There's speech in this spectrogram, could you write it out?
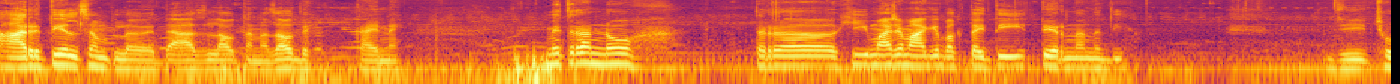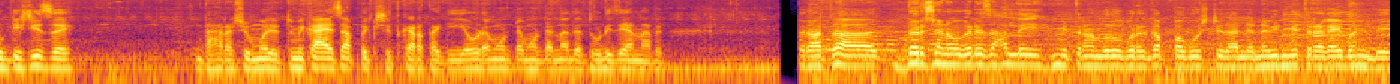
अरे तेल संपलं. ते आज लावताना. जाऊ दे काय नाही. मित्रांनो तर ही माझ्या मागे बघताय ती तेरणा नदी. जी छोटीशीच आहे. धाराशिवमध्ये. तुम्ही कायच अपेक्षित करता की एवढ्या मोठ्या मोठ्या नद्या थोडीच येणार आहेत. तर आता दर्शन वगैरे झाले. मित्रांबरोबर गप्पा गोष्टी झाल्या. नवीन मित्र काही बनले.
